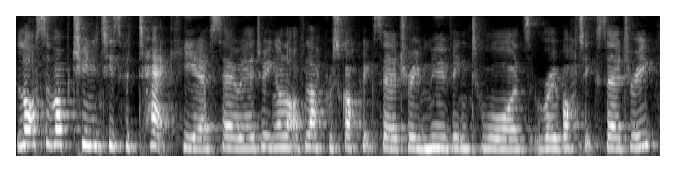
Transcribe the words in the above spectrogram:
Lots of opportunities for tech here. So we're doing a lot of laparoscopic surgery, moving towards robotic surgery.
